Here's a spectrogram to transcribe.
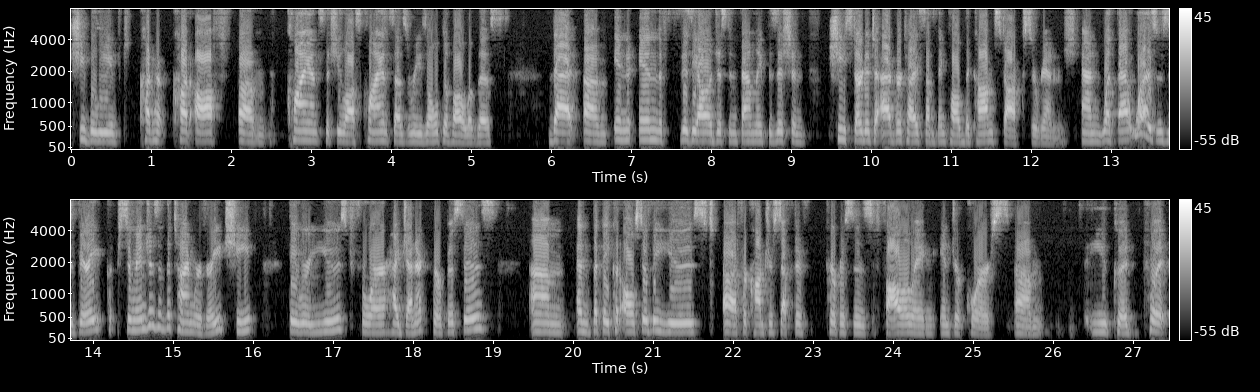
she believed cut cut off um, clients that she lost clients as a result of all of this that um, in in the physiologist and family physician she started to advertise something called the Comstock syringe. And what that was was very syringes at the time were very cheap. They were used for hygienic purposes, um, and but they could also be used uh, for contraceptive purposes following intercourse. Um, you could put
